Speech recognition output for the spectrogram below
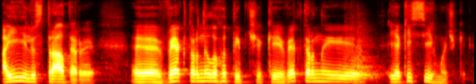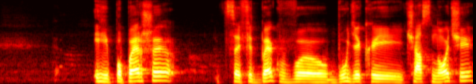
а і ілюстратори, е, векторні логотипчики, векторні якісь сігмочки. І, по-перше, це фідбек в будь-який час ночі.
